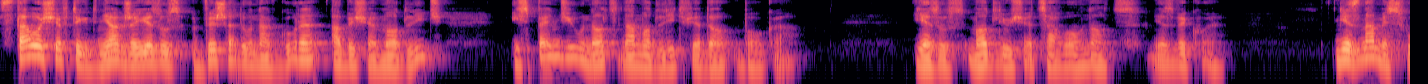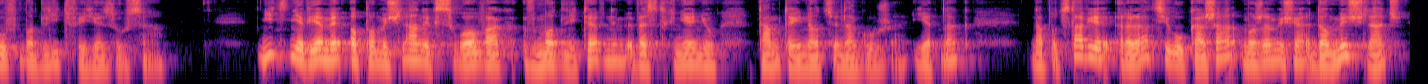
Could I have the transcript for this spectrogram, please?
Stało się w tych dniach, że Jezus wyszedł na górę, aby się modlić i spędził noc na modlitwie do Boga. Jezus modlił się całą noc, niezwykłe. Nie znamy słów modlitwy Jezusa. Nic nie wiemy o pomyślanych słowach w modlitewnym westchnieniu tamtej nocy na górze. Jednak na podstawie relacji Łukasza możemy się domyślać,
